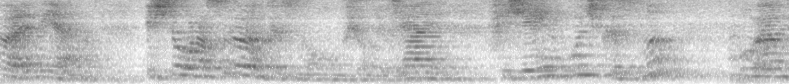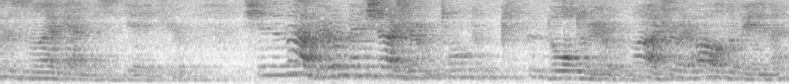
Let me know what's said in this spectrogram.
Böyle bir yer var. İşte orası ön kısmı olmuş oluyor. Yani fişeğin uç kısmı bu ön kısmına gelmesi gerekiyor. Şimdi ne yapıyorum? Ben şarjörümü doldur- dolduruyorum. Ha şöyle aldım elime.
